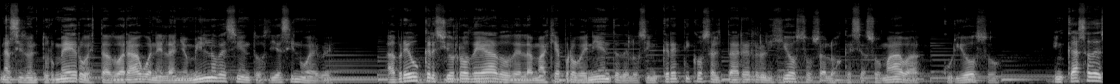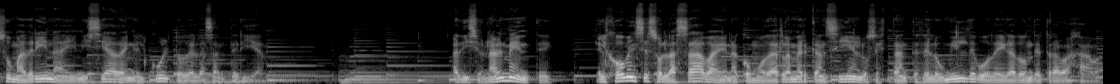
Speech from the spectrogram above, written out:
Nacido en Turmero, Estado Aragua, en el año 1919, Abreu creció rodeado de la magia proveniente de los sincréticos altares religiosos a los que se asomaba, curioso, en casa de su madrina iniciada en el culto de la santería. Adicionalmente, el joven se solazaba en acomodar la mercancía en los estantes de la humilde bodega donde trabajaba.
